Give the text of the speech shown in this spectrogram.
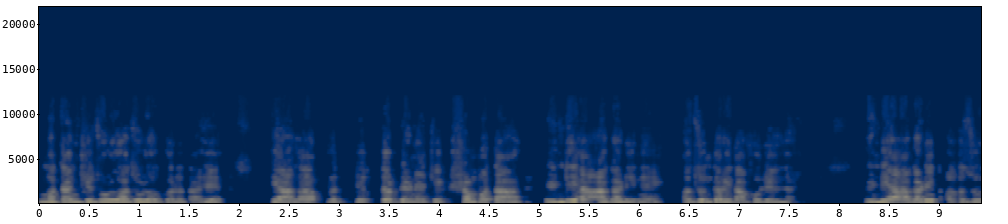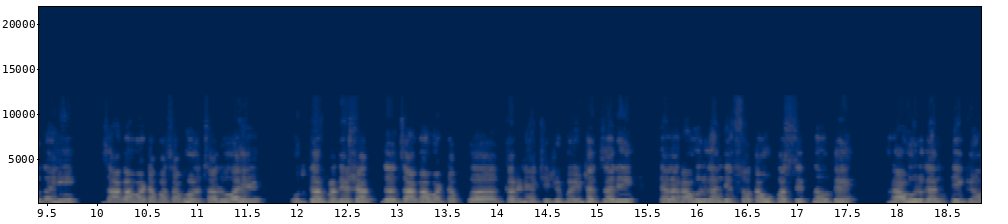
मतांची जुळवाजुळव करत आहे त्याला प्रत्युत्तर देण्याची क्षमता इंडिया आघाडीने अजून तरी दाखवलेली नाही. इंडिया आघाडीत अजूनही जागा वाटपाचा घोळ चालू आहे. उत्तर प्रदेशात जागा वाटप करण्याची जी बैठक झाली त्याला राहुल गांधी स्वतः उपस्थित नव्हते. राहुल गांधी किंवा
